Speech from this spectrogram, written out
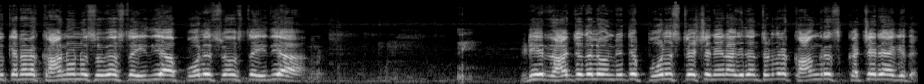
ಇದಕ್ಕೇನಾರ ಕಾನೂನು ಸುವ್ಯವಸ್ಥೆ ಇದೆಯಾ? ಪೊಲೀಸ್ ವ್ಯವಸ್ಥೆ ಇದೆಯಾ? ಇಡೀ ರಾಜ್ಯದಲ್ಲಿ ಒಂದು ರೀತಿ ಪೊಲೀಸ್ ಸ್ಟೇಷನ್ ಏನಾಗಿದೆ ಅಂತ ಹೇಳಿದ್ರೆ ಕಾಂಗ್ರೆಸ್ ಕಚೇರಿ ಆಗಿದೆ.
